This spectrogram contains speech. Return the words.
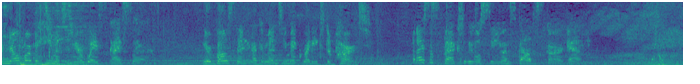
Are no more behemoths in your way, Skyslayer. Your bosun recommends you make ready to depart. But I suspect we will see you in Skaldskar again.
